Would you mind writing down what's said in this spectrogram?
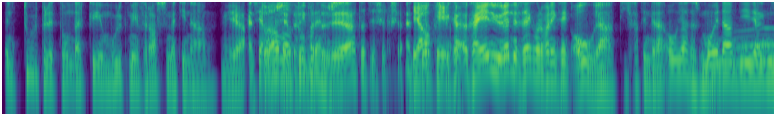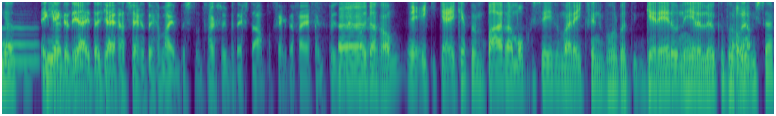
Een tourpeloton, daar kun je moeilijk mee verrassen met die namen. Ja, En zijn allemaal er toprenners. ja dat is ook zo. En Ja, oké. Ga, ga jij nu een renner zeggen waarvan ik denk, oh ja, die gaat inderdaad, oh ja, dat is een mooie naam die, ik niet had. Ik denk dat jij, dat jij gaat zeggen tegen mij, straks je bent echt stapelgek, dan ga je geen punt meer Eh, pakken. dat kan. Ik, kijk, ik heb een paar namen opgeschreven, maar ik vind bijvoorbeeld Guerrero een hele leuke voor Oh ja. Movistar.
